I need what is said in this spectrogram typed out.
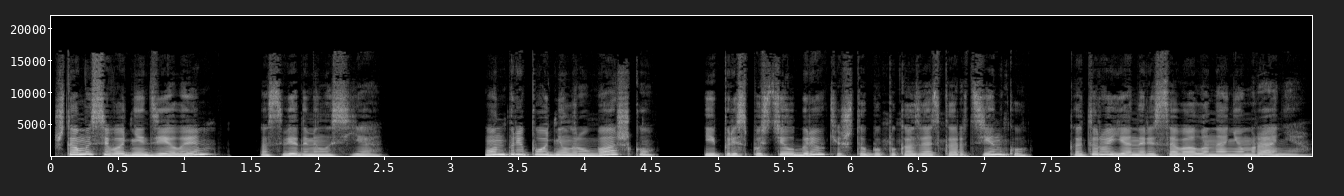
что мы сегодня делаем?» — осведомилась я. Он приподнял рубашку и приспустил брюки, чтобы показать картинку, которую я нарисовала на нем ранее.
